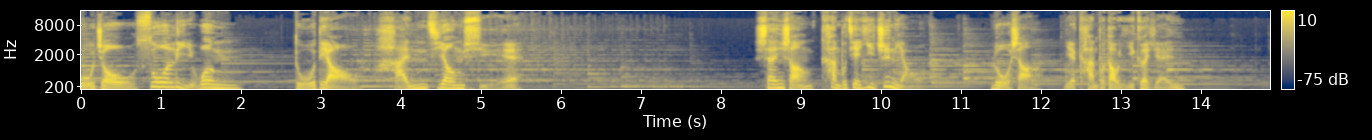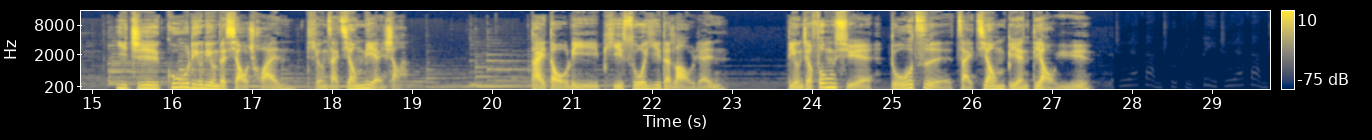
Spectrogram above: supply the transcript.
孤舟蓑笠翁，独钓寒江雪。山上看不见一只鸟，路上也看不到一个人。一只孤零零的小船停在江面上，戴斗笠、披蓑衣的老人，顶着风雪，独自在江边钓鱼。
